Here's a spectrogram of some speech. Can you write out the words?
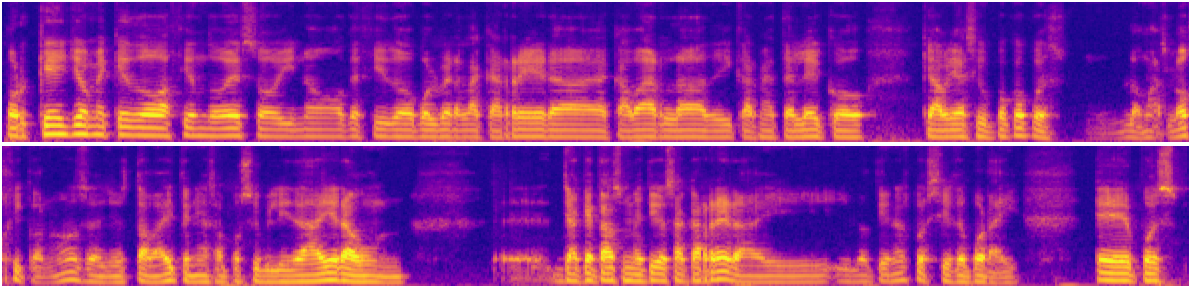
¿Por qué yo me quedo haciendo eso y no decido volver a la carrera, acabarla, dedicarme a Teleco, que habría sido un poco, pues, lo más lógico, ¿no? O sea, yo estaba ahí, tenía esa posibilidad y era un, ya que te has metido esa carrera y, lo tienes, pues sigue por ahí. pues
